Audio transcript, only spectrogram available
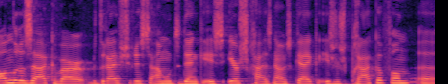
Andere zaken waar bedrijfsjuristen aan moeten denken is... eerst ga eens nou eens kijken, is er sprake van uh, uh,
